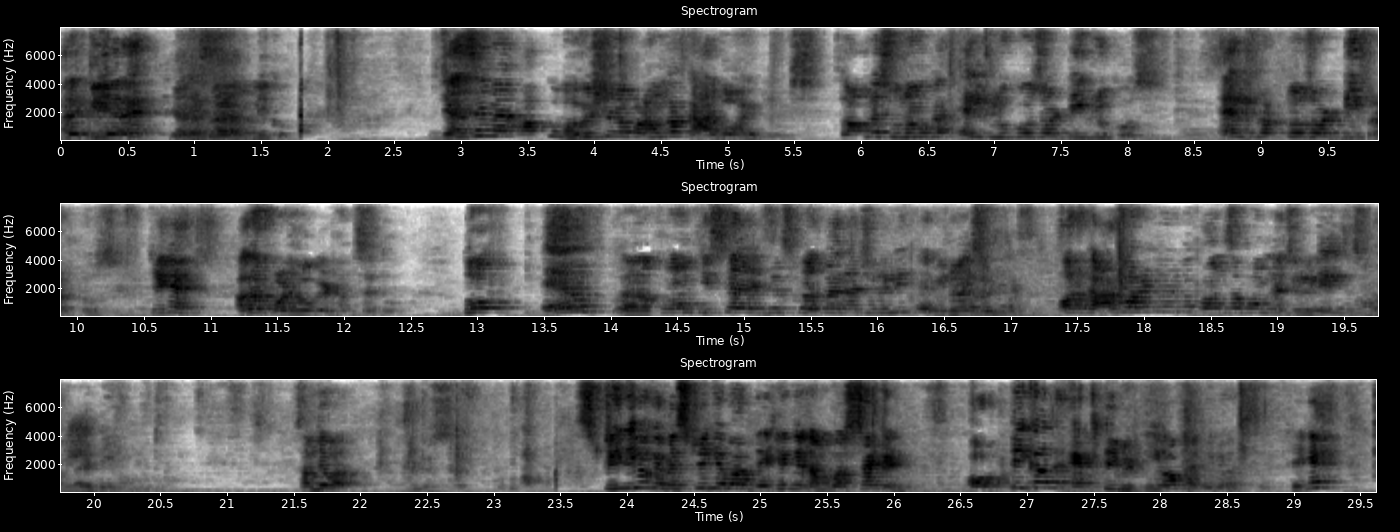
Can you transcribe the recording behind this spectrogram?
अरे क्लियर है? लिखो। जैसे मैं आपको भविष्य में पढ़ाऊँगा कार्बोहाइड्रेट्स तो आपने सुना होगा एल ग्लूकोज और डी ग्लूकोज एल फ्रक्टोज और डी फ्रक्टोज ठीक है? अगर पढ़े होगे ढंग से तो। तो एल फॉर्म किसका एग्जिस्ट करता है नेचुरली एमिनो एसिड और कार्बोहाइड्रेट में कौन सा फॉर्म नेचुरली एग्जिस्ट करता है? डी समझे बात? स्टीरियो केमिस्ट्री के बाद देखेंगे number second, optical activity of amino acid, ठीक है?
